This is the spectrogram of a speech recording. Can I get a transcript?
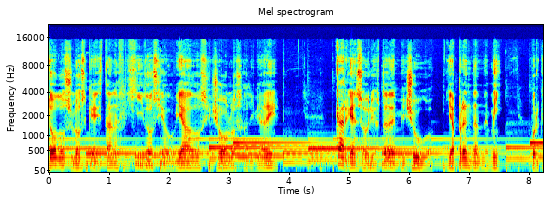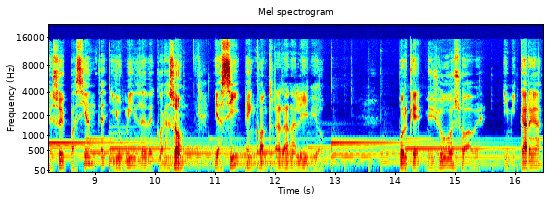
todos los que están afligidos y agobiados, y yo los aliviaré. Carguen sobre ustedes mi yugo y aprendan de mí, porque soy paciente y humilde de corazón, y así encontrarán alivio. Porque mi yugo es suave y mi carga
